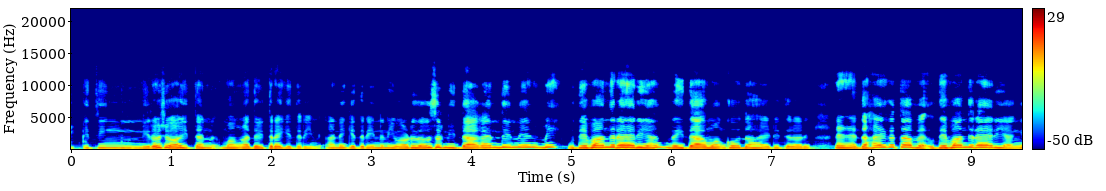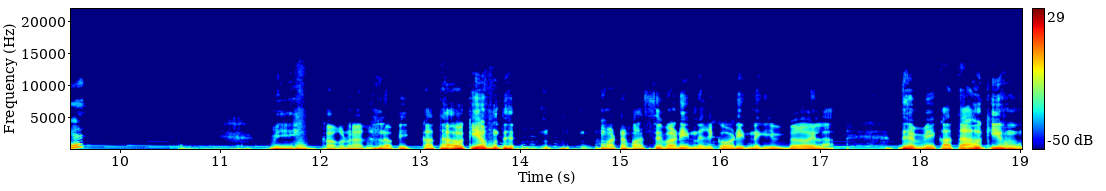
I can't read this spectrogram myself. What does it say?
ඉතින් නිරෝෂවා හිතන් මං අද විතර ගෙදරින් අන ගෙදරන්න නිවට දවස නිදාගන්න දෙන්නේ මේ උදේ බන්දර හැරියන්. නිදා මංකෝ දහයට විතරර නැ දහය කතාව උදේ බන්දර හැරියන්ගේ මේ කකුණා කල් අපි කතාව කියමුද? මට පස්සේ බනින්න රෙකෝඩින්න ඉබර වෙලා දැ මේ කතාව කියමු.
